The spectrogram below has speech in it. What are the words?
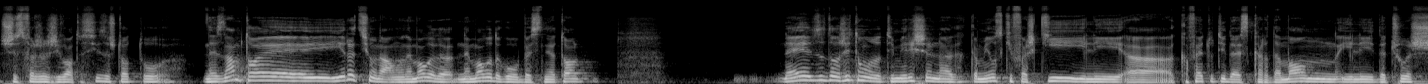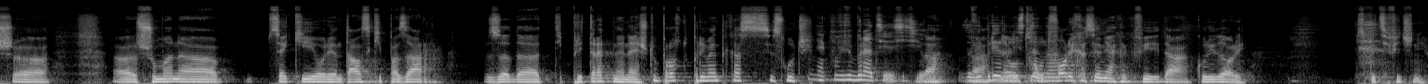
ще свържа живота си, защото не знам, то е ирационално, не мога да, не мога да го обясня. То не е задължително да ти мирише на камилски фашки или а, кафето ти да е с кардамон или да чуеш а, а, шума на всеки ориенталски пазар, за да ти притрепне нещо. Просто при мен така се случи. Някаква вибрация си сигурно. Да, Завибрирали да. сте на... Отвориха се някакви да, коридори. Специфични.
